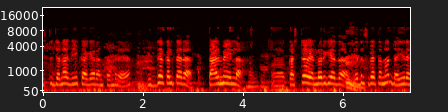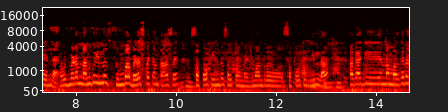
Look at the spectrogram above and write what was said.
ಎಷ್ಟು ಜನ ವೀಕ್ ಆಗ್ಯಾರ ಅಂತಂದ್ರೆ ವಿದ್ಯೆ ಕಲ್ತಾರ ತಾಳ್ಮೆ ಇಲ್ಲ. ಕಷ್ಟ ಎಲ್ಲರಿಗೆ ಅದ. ಎದುರಿಸ್ಬೇಕನ್ನೋ ಧೈರ್ಯ ಇಲ್ಲ. ಹೌದು ಮೇಡಮ್ ನನಗೂ ಇನ್ನು ತುಂಬಾ ಬೆಳೆಸ್ಬೇಕಂತ ಆಸೆ. ಸಪೋರ್ಟ್ ಇಂದ ಸ್ವಲ್ಪ ಯಜಮಾನ್ರು ಸಪೋರ್ಟ್ ಇಲ್ಲ. ಹಾಗಾಗಿ ನಮ್ಮ ಮಗನ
